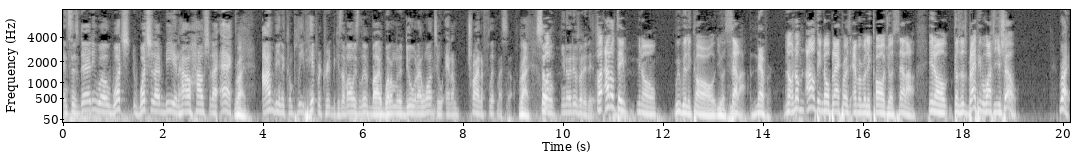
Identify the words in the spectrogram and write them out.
and says, "Daddy, well, what sh- what should I be and how how should I act?" Right. I'm being a complete hypocrite because I've always lived by, well, I'm going to do what I want to, and I'm trying to flip myself. Right. So, Well- you know, it is what it is. But I don't think you know we really call you a sellout. Never. No, no, I don't think no black person ever really called you a sellout. You know, because there's black people watching your show. right.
